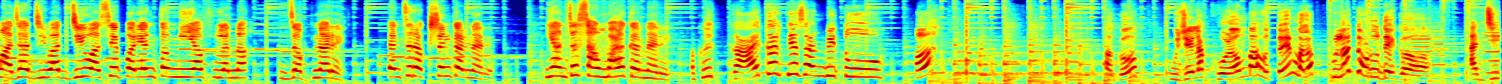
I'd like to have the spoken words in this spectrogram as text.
माझ्या जीवात जीव असेपर्यंत मी या फुलांना जपणार आहे. त्यांचं रक्षण करणार आहे. यांचा सांभाळ करणार आहे. अगं काय करतेस अन्वी तू? हा? अगं पूजेला खोळंबा होतोय मला फुलं तोडू दे ग. आजी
